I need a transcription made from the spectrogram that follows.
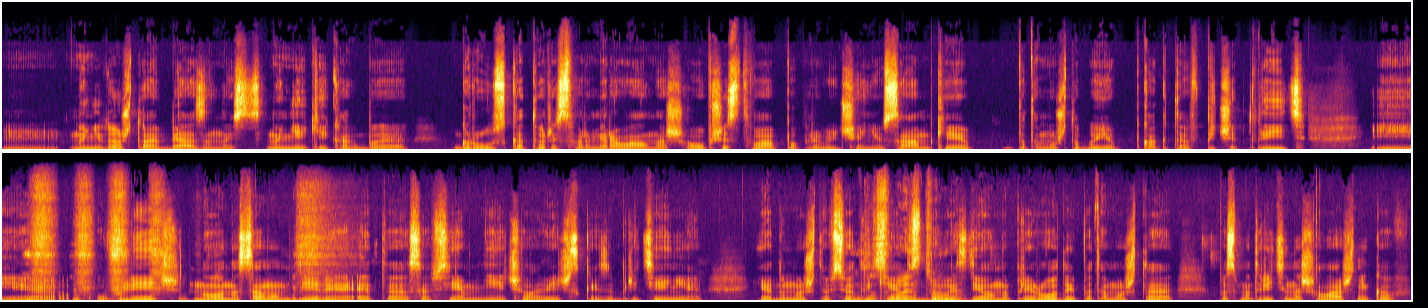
ну не то что обязанность, но некий как бы груз, который сформировал наше общество по привлечению самки, потому чтобы ее как-то впечатлить и увлечь, но на самом деле это совсем не человеческое изобретение. Я думаю, что все-таки это, это было сделано природой, потому что посмотрите на шалашников,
